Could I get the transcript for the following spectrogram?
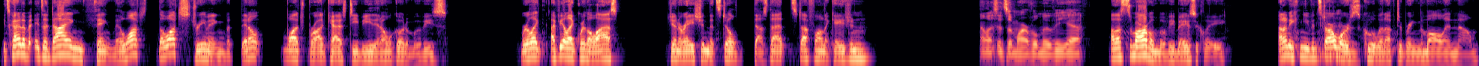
It's kind of it's a dying thing. They'll watch they'll watch streaming, but they don't watch broadcast TV. They don't go to movies. We're like I feel like we're the last generation that still does that stuff on occasion. Unless it's a Marvel movie, yeah. Unless it's a Marvel movie, basically. I don't think even Star. Wars is cool enough to bring them all in now.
